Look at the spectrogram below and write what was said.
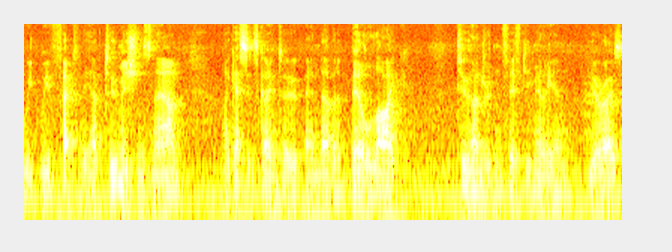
We, we effectively have two missions now, and I guess it's going to end up at a bill like 250 million euros.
